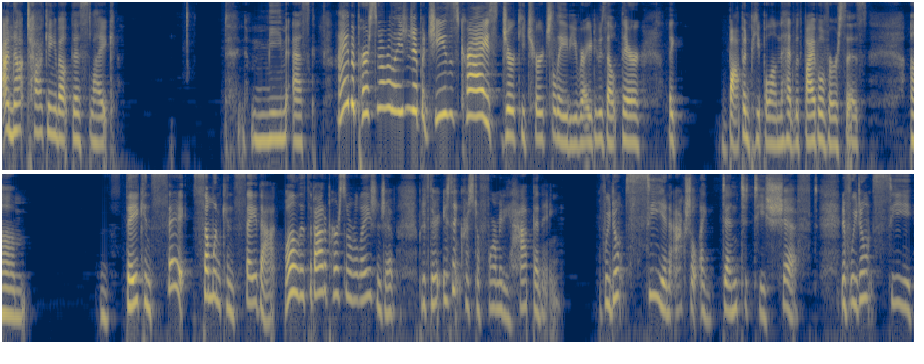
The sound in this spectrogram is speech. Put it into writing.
I'm not talking about this like meme esque. I have a personal relationship with Jesus Christ, jerky church lady, right? Who's out there like bopping people on the head with Bible verses. Um, they can say, someone can say that, well, it's about a personal relationship. But if there isn't Christoformity happening, if we don't see an actual identity shift, and if we don't see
